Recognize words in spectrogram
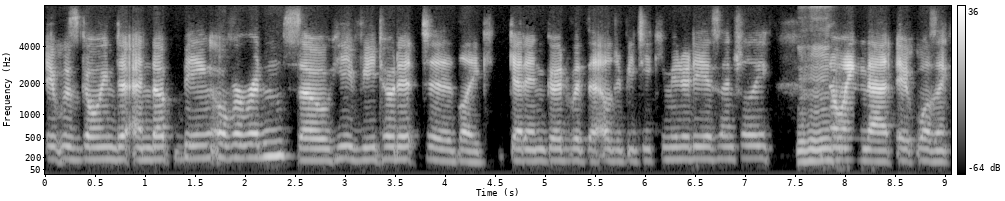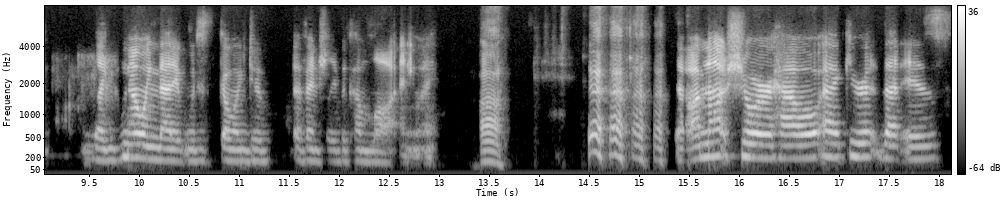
it was going to end up being overridden. So he vetoed it to like get in good with the LGBT community essentially, mm-hmm. knowing that it wasn't like knowing that it was going to eventually become law anyway. Ah, so I'm not sure how accurate that is,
